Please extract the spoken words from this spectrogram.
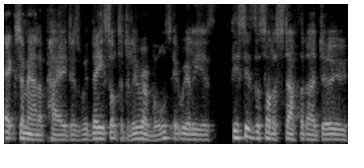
X amount of pages with these sorts of deliverables, it really is. This is the sort of stuff that I do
